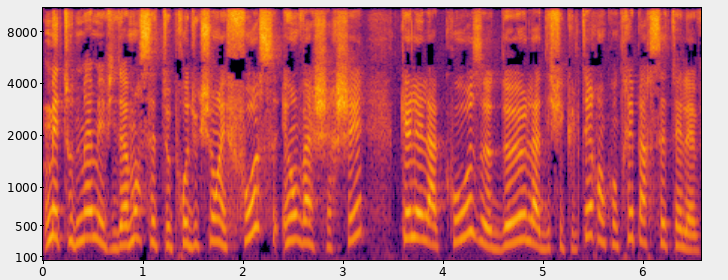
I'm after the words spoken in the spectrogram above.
Mais tout de même, évidemment, cette production est fausse et on va chercher quelle est la cause de la difficulté rencontrée par cet élève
